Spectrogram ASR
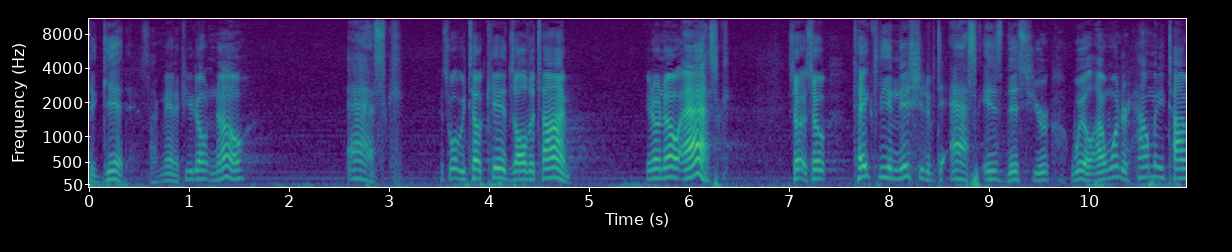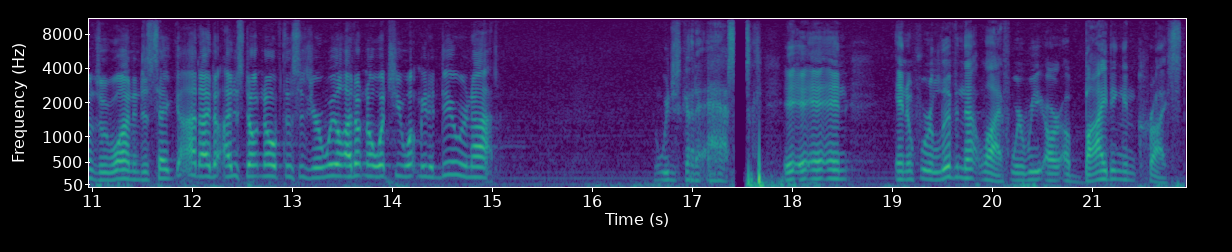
to get. It's like, man, if you don't know, ask. It's what we tell kids all the time. You don't know, ask. So, so take the initiative to ask, is this your will? I wonder how many times we want to just say, God, I, I just don't know if this is your will. I don't know what you want me to do or not. We just got to ask. And, and, and if we're living that life where we are abiding in Christ,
